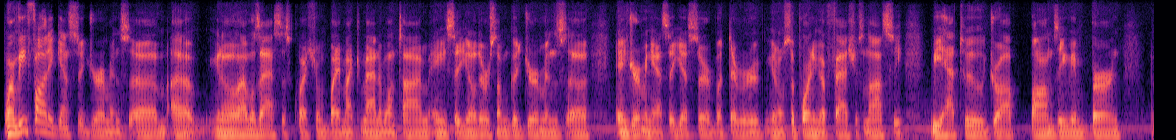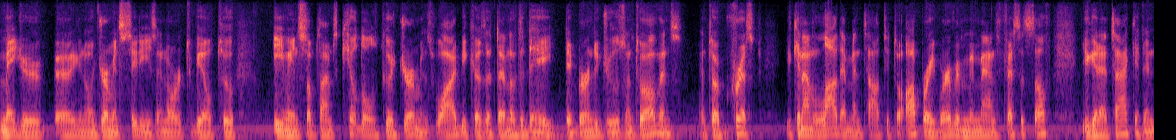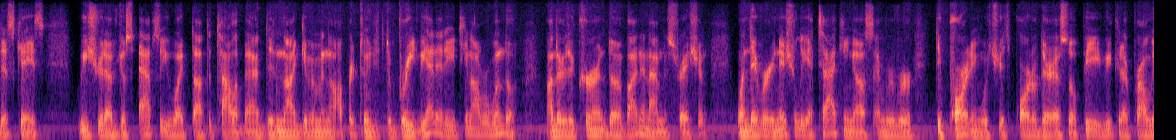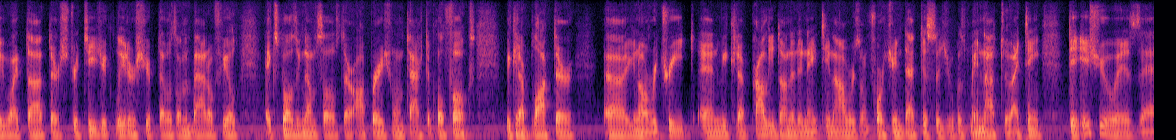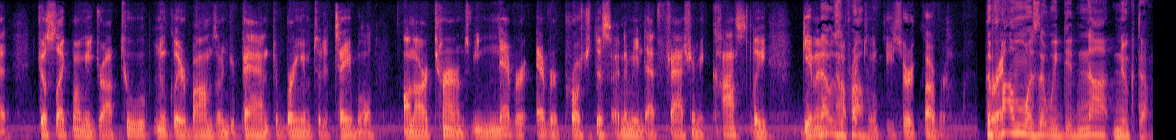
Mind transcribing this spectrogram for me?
when we fought against the Germans, um, uh, you know, I was asked this question by my commander one time, and he said, you know, there were some good Germans uh, in Germany. I said, yes, sir, but they were, you know, supporting a fascist Nazi. We had to drop bombs, even burn major, uh, you know, German cities in order to be able to even sometimes kill those good Germans. Why? Because at the end of the day, they burned the Jews into ovens, into a crisp. You cannot allow that mentality to operate wherever it manifests itself. You get attacked. In this case, we should have just absolutely wiped out the Taliban, did not give them an opportunity to breathe. We had an 18 hour window under the current uh, Biden administration when they were initially attacking us and we were departing, which is part of their SOP. We could have probably wiped out their strategic leadership that was on the battlefield, exposing themselves, their operational and tactical folks. We could have blocked their uh, you know, retreat, and we could have probably done it in 18 hours. Unfortunately, that decision was made not to. I think the issue is that just like when we dropped two nuclear bombs on Japan to bring him to the table on our terms, we never ever approached this enemy in that fashion. We constantly give him opportunities to recover. The Correct. problem was that we did not nuke them.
